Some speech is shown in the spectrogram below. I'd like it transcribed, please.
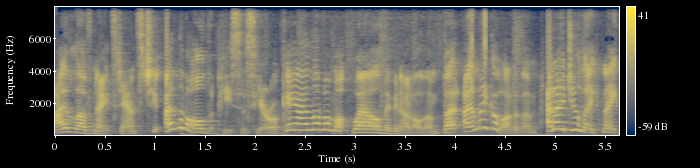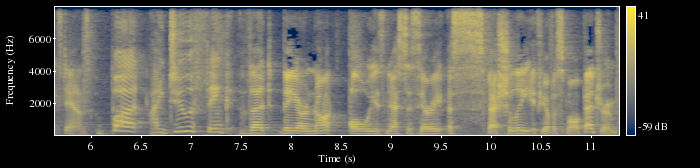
I love nightstands too. I love all the pieces here, okay? I love them all. Well, maybe not all of them, but I like a lot of them. And I do like nightstands, but I do think that they are not always necessary, especially if you have a small bedroom.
